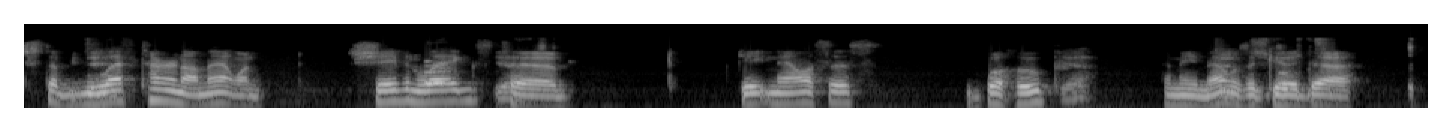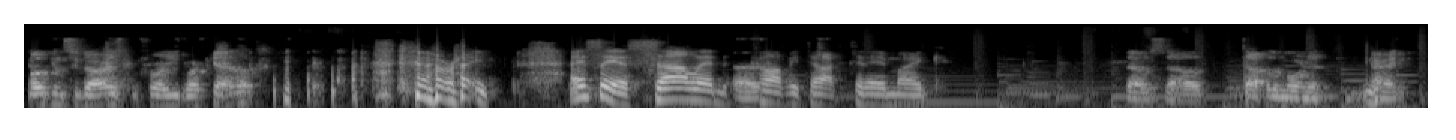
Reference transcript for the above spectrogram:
just a left turn on that one, shaving legs Yes. to gait analysis, whoop. Yeah. I mean that Good was a good. Uh, Smoking cigars before you work out. right. I say a solid Uh, coffee talk today, Mike. That was solid. Top of the morning. All right.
